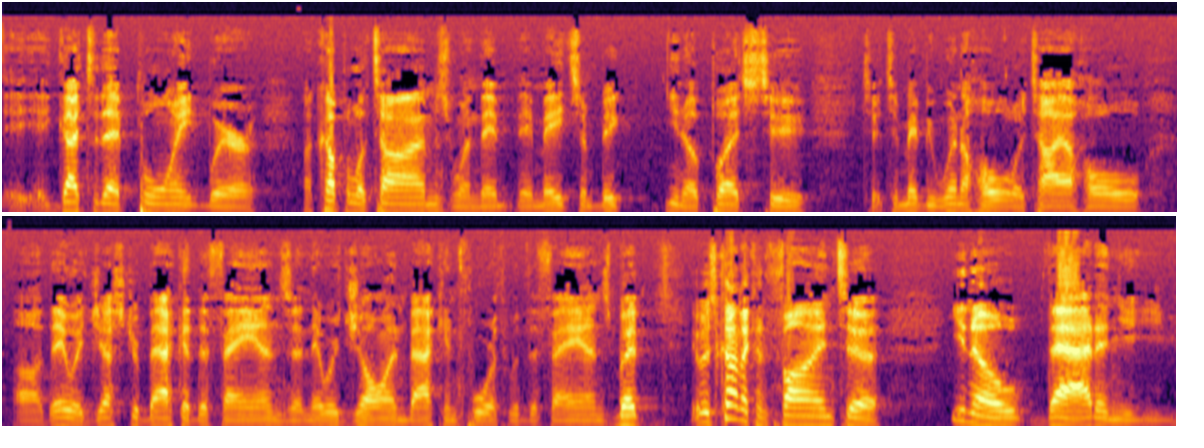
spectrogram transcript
it, it got to that point where a couple of times when they they made some big, you know, putts to to, to maybe win a hole or tie a hole. Uh, they would gesture back at the fans, and they were jawing back and forth with the fans. But it was kind of confined to, you know, that, and you, you,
